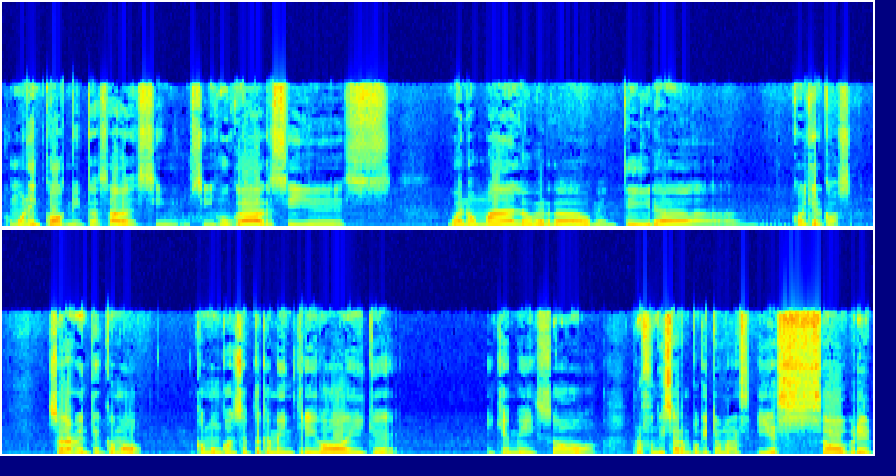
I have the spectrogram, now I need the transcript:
como una incógnita, ¿sabes? Sin, sin juzgar si es bueno o malo, verdad o mentira, cualquier cosa. Solamente como, como un concepto que me intrigó y que, y que me hizo profundizar un poquito más. Y es sobre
